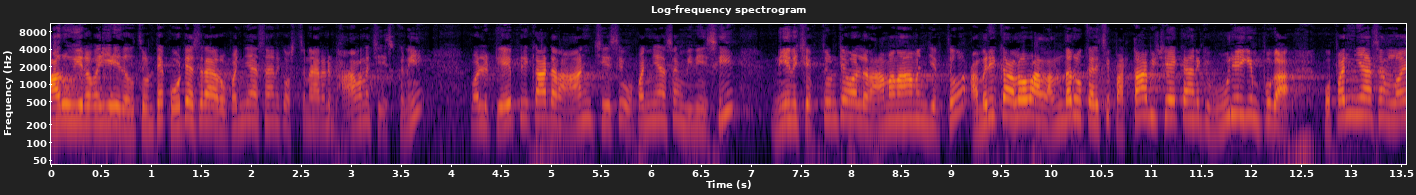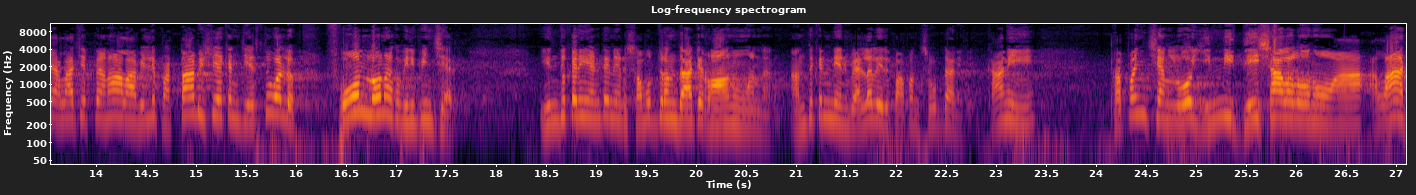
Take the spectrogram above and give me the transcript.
ఆరు ఇరవై ఐదు అవుతుంటే కోటేశ్వరరావు ఉపన్యాసానికి వస్తున్నారని భావన చేసుకుని వాళ్ళు టేప్ రికార్డర్ ఆన్ చేసి ఉపన్యాసం వినేసి నేను చెప్తుంటే వాళ్ళు రామనామం చెప్తూ అమెరికాలో వాళ్ళందరూ కలిసి పట్టాభిషేకానికి ఊరేగింపుగా ఉపన్యాసంలో ఎలా చెప్పానో అలా వెళ్ళి పట్టాభిషేకం చేస్తూ వాళ్ళు ఫోన్లో నాకు వినిపించారు. ఎందుకని అంటే నేను సముద్రం దాటి రాను అన్నాను. అందుకని నేను వెళ్ళలేదు పాపం చూడ్డానికి. కానీ ప్రపంచంలో ఎన్ని దేశాలలోనో అలా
